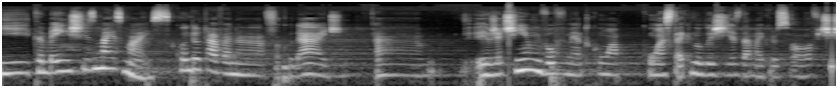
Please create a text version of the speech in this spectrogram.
e também X++. Quando eu estava na faculdade, ah, eu já tinha um envolvimento com, a, com as tecnologias da Microsoft,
